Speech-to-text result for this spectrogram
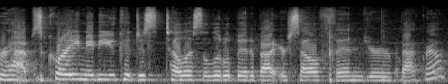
Perhaps, Corey, maybe you could just tell us a little bit about yourself and your background?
